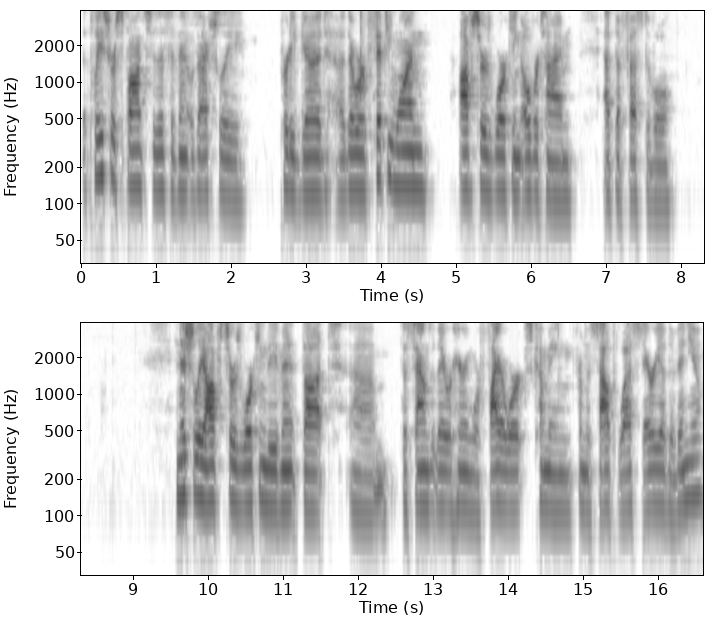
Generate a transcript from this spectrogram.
The police response to this event was actually pretty good. Uh, there were 51 officers working overtime at the festival. Initially, officers working the event thought um, the sounds that they were hearing were fireworks coming from the southwest area of the venue.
